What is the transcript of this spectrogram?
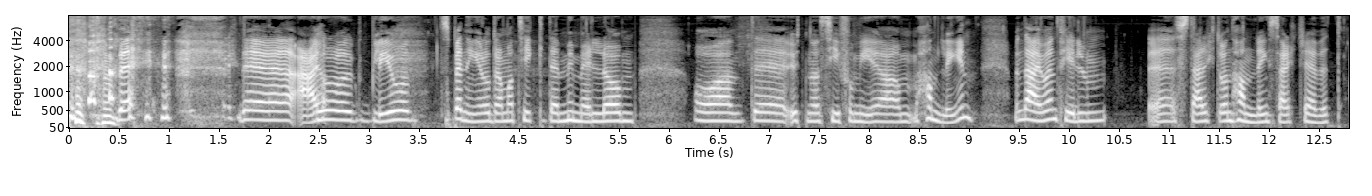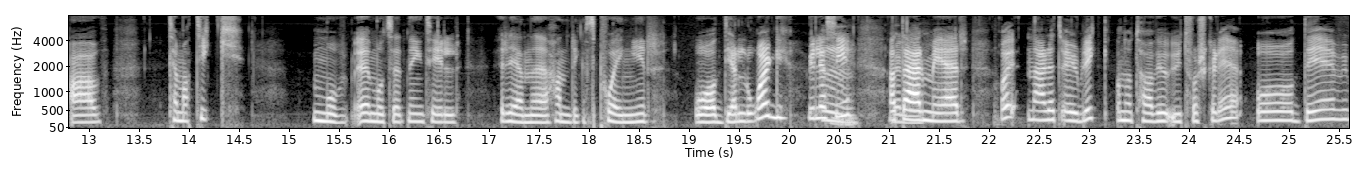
det, det er jo Blir jo spenninger og dramatikk dem imellom, og det, uten å si for mye om handlingen. Men det er jo en film sterkt, og en handling sterkt drevet av tematikk, eh, motsetning til rene handlingspoenger og dialog, vil jeg si. Mm, At det er mer Oi, nå er det et øyeblikk, og nå tar vi og utforsker det. Og det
